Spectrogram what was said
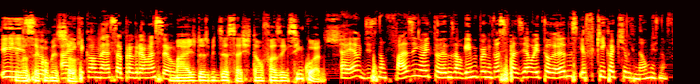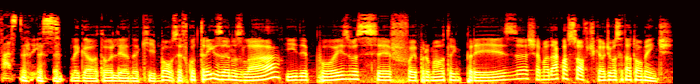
Isso, que você começou. aí que começa a programação. Maio de 2017, então fazem cinco anos. Aí eu disse, não fazem oito anos. Alguém me perguntou se fazia oito anos e eu fiquei com aquilo, não, mas não faz tudo isso. Legal, eu tô olhando aqui. Bom, você ficou três anos lá e depois você foi para uma outra empresa chamada Aquasoft, que é onde você tá atualmente.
